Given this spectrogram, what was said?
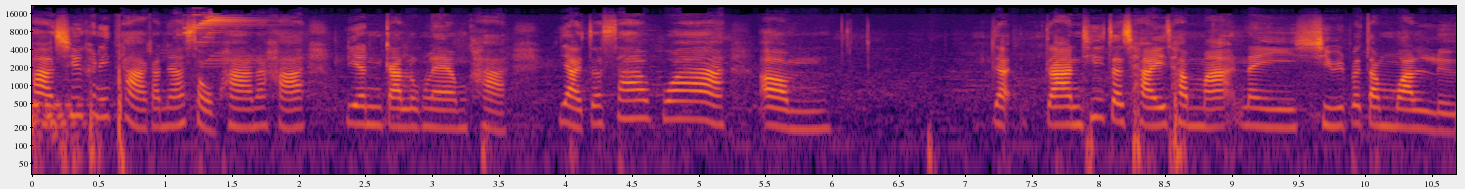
ค่ะ ชื่อคณิษฐากันนะโสภานะคะ เรียนการโรงแรมค่ะ อยากจะทราบว่าอืมจะการที่จะใช้ธรรมะในชีวิตประจำวันหรือ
